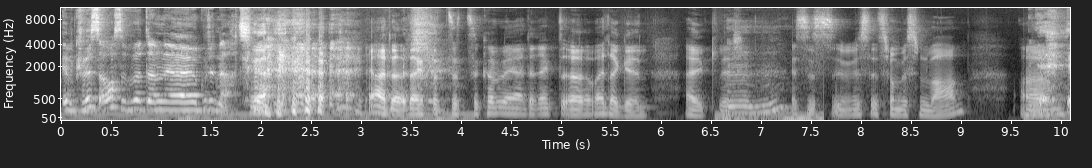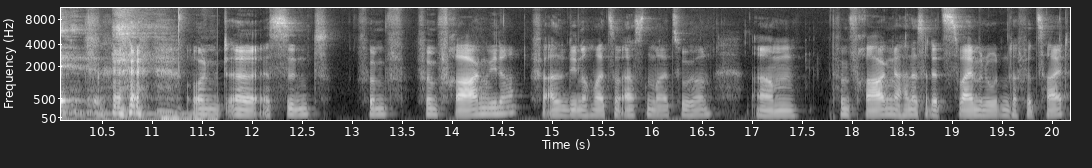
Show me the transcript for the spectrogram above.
im Quiz auch so wird, dann äh, gute Nacht. Ja, ja da, da, da, da können wir ja direkt äh, weitergehen, eigentlich. Mhm. Es ist, es ist jetzt schon ein bisschen warm. Ähm, und äh, es sind fünf, fünf Fragen wieder, für alle, die nochmal zum ersten Mal zuhören. Ähm, fünf Fragen, der Hannes hat jetzt zwei Minuten dafür Zeit.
